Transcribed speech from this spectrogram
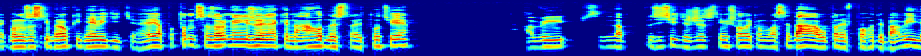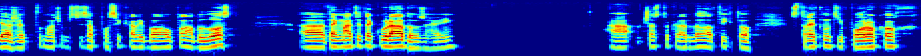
tak možno sa s ním roky nevidíte. Hej? A potom sa zorganizuje nejaké náhodné stretnutie a vy teda zistíte, že s tým človekom vlastne dá úplne v pohode baviť a že to, na čom ste sa posikali, bola úplná blbosť, tak máte takú radosť. Hej? A častokrát veľa týchto stretnutí po rokoch,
